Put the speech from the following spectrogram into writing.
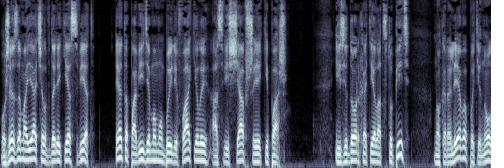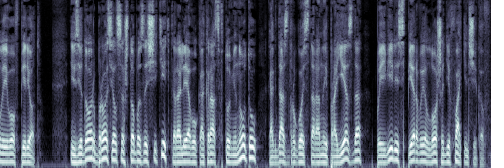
Уже замаячил вдалеке свет. Это, по-видимому, были факелы, освещавшие экипаж. Изидор хотел отступить, но королева потянула его вперед. Изидор бросился, чтобы защитить королеву как раз в ту минуту, когда с другой стороны проезда появились первые лошади факельщиков.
